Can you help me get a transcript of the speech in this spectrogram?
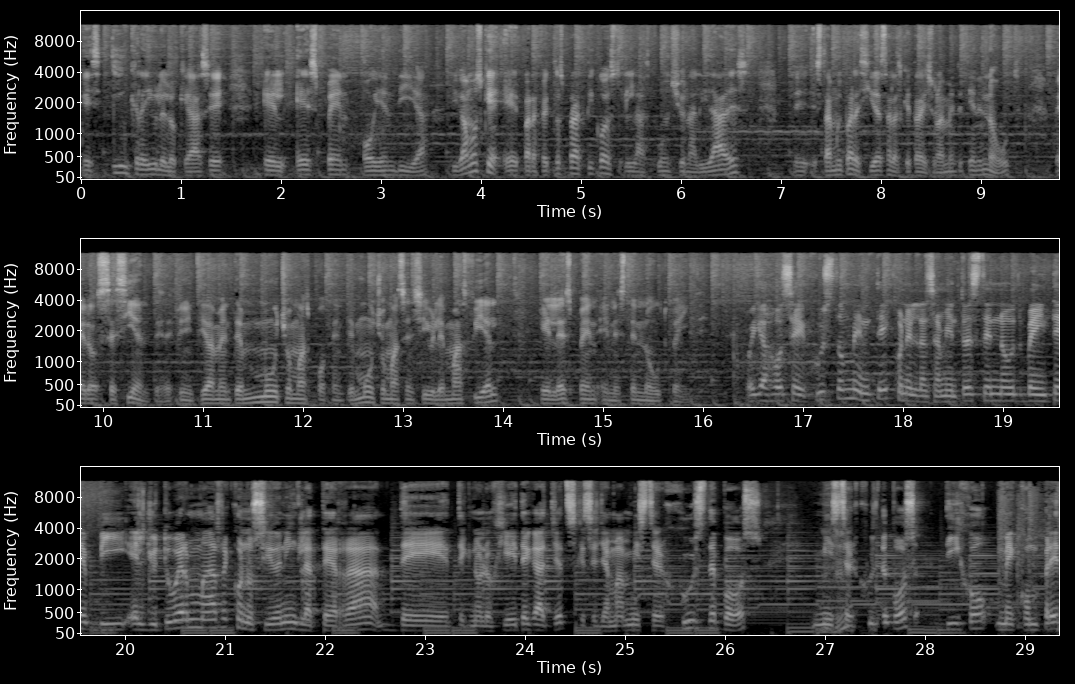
Es increíble lo que hace el S Pen hoy en día. Digamos que eh, para efectos prácticos las funcionalidades están muy parecidas a las que tradicionalmente tiene Note, pero se siente definitivamente mucho más potente, mucho más sensible, más fiel el S Pen en este Note 20. Oiga José, justamente con el lanzamiento de este Note 20 vi el youtuber más reconocido en Inglaterra de tecnología y de gadgets que se llama Mr. Who's the Boss Mr. Who's the Boss, dijo, me compré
